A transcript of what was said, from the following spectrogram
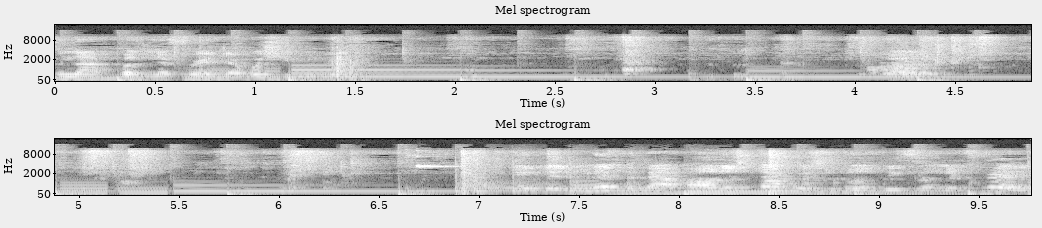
to not put in the fridge. I wish you would read it. About all the stuff we're supposed to be in the fridge.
